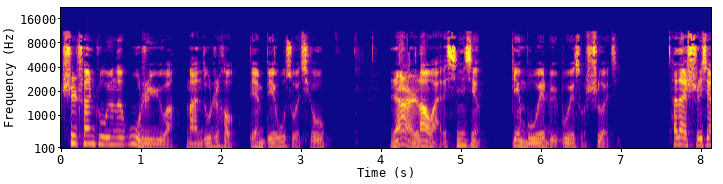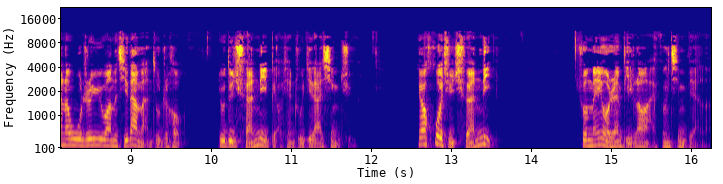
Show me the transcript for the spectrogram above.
吃穿住用的物质欲望满足之后，便别无所求。然而嫪毐的心性并不为吕不韦所设计，他在实现了物质欲望的极大满足之后。又对权力表现出极大兴趣，要获取权力，说没有人比嫪毐更近便了，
